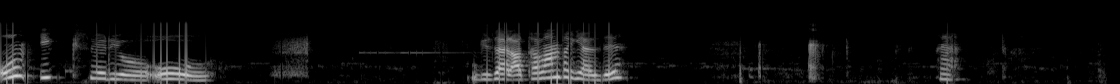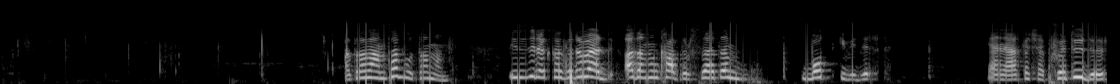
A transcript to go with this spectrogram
10x veriyor. Oo. Güzel. Atalanta geldi. Heh. Atalanta bu tamam. Biz direkt hazırı verdik. Adamın kadrosu zaten bot gibidir. Yani arkadaşlar kötüdür.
